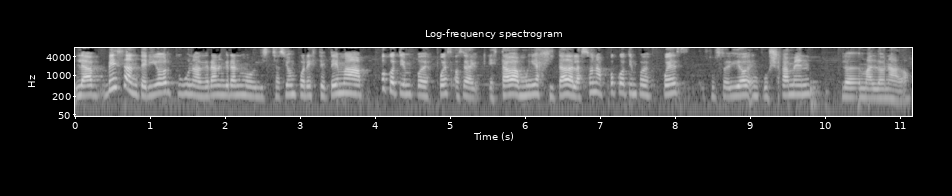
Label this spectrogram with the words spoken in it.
La vez anterior que hubo una gran, gran movilización por este tema, poco tiempo después, o sea, estaba muy agitada la zona, poco tiempo después sucedió en Cuyamen lo de Maldonado.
